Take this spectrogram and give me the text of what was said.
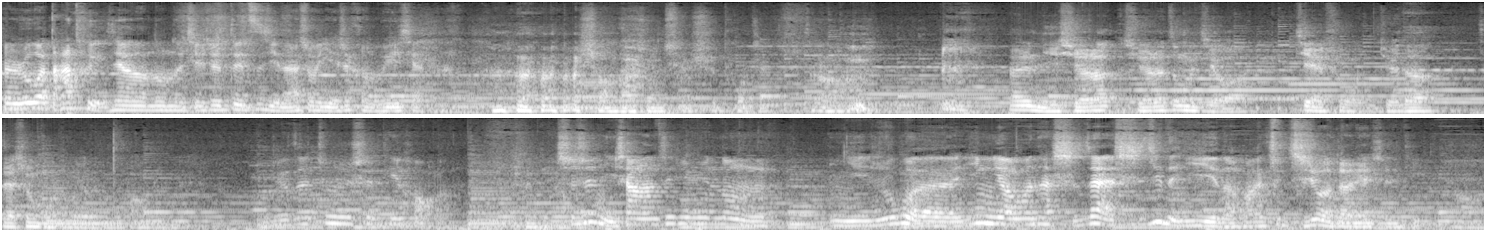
可是如果打腿这样的动作，其实对自己来说也是很危险的。上半身全是破绽。但是你学了学了这么久剑术，你觉得在生活中有什么帮助吗？我觉得就是身体好了。身体。其实你像这些运动，你如果硬要问它实在实际的意义的话，就只有锻炼身体。啊，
